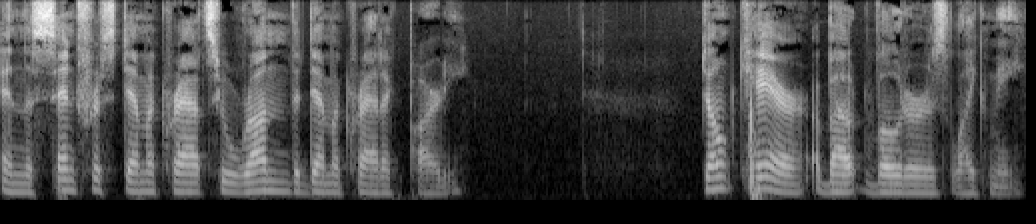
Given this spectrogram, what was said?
and the centrist Democrats who run the Democratic Party don't care about voters like me.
